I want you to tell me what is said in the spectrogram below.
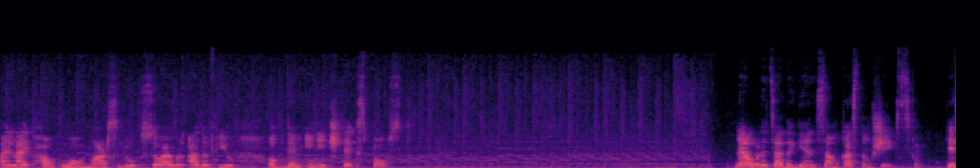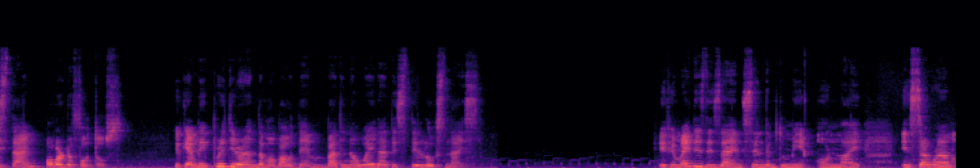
I like how quote marks look, so I will add a few of them in each text post. Now let's add again some custom shapes, this time over the photos. You can be pretty random about them, but in a way that it still looks nice. If you made this design, send them to me on my Instagram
